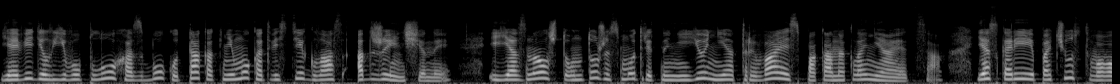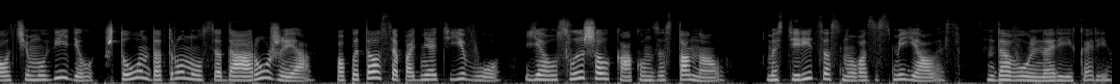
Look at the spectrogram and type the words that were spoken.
Я видел его плохо сбоку, так как не мог отвести глаз от женщины. И я знал, что он тоже смотрит на нее, не отрываясь, пока наклоняется. Я скорее почувствовал, чем увидел, что он дотронулся до оружия, попытался поднять его – я услышал, как он застонал. Мастерица снова засмеялась. «Довольно, Рикари.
